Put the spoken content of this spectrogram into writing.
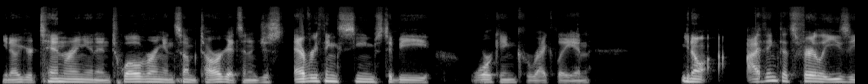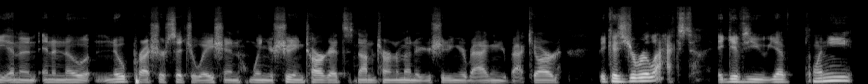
you know, you're 10 ringing and 12 ringing some targets, and it just everything seems to be working correctly. And, you know, I think that's fairly easy in a in a no no pressure situation when you're shooting targets. It's not a tournament or you're shooting your bag in your backyard. because you're relaxed. It gives you you have plenty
